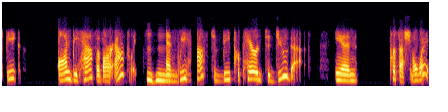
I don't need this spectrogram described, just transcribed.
speak on behalf of our athletes. Mm-hmm. And we have to be prepared to do that in professional ways.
